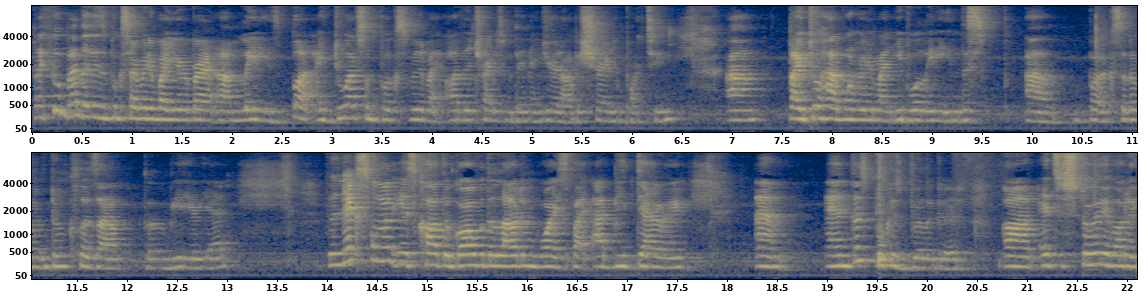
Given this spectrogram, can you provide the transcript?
But I feel bad that these books are written by Yoruba um, ladies. But I do have some books written by other tribes within Nigeria. That I'll be sharing in part two. Um, but I do have one written by an Igbo lady in this um, book, so don't don't close out the video yet. The next one is called The Girl with the Louding Voice by Abi Dare. Um, and this book is really good. Um it's a story about a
